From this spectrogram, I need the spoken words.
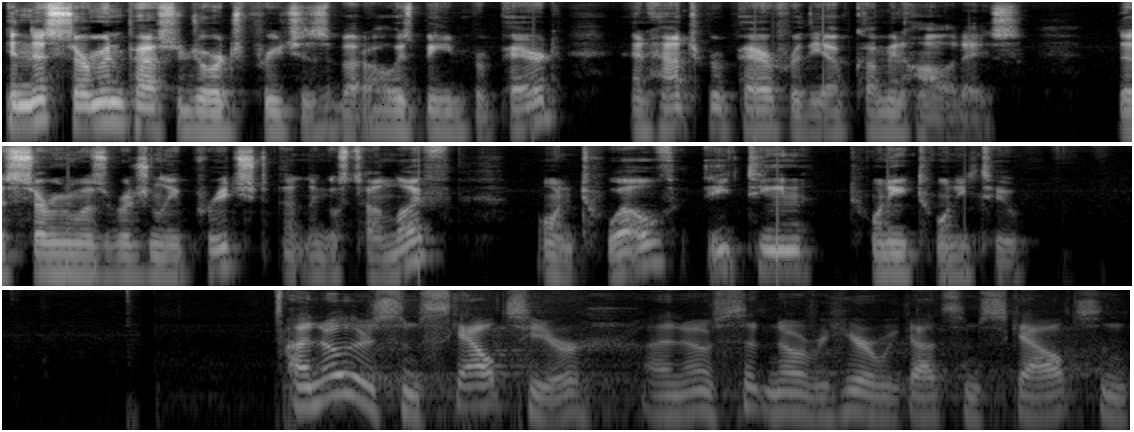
In this sermon, Pastor George preaches about always being prepared and how to prepare for the upcoming holidays. This sermon was originally preached at Linglestown Life on 12 18 2022. I know there's some scouts here. I know sitting over here we got some scouts. And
